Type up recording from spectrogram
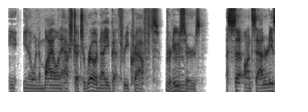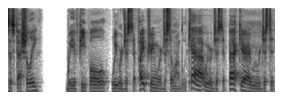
you know, in a mile and a half stretch of road, now you've got three craft producers. A set on Saturdays, especially. We have people. We were just at Pipe Dream. We were just at Long Blue Cat. We were just at Backyard. We were just at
